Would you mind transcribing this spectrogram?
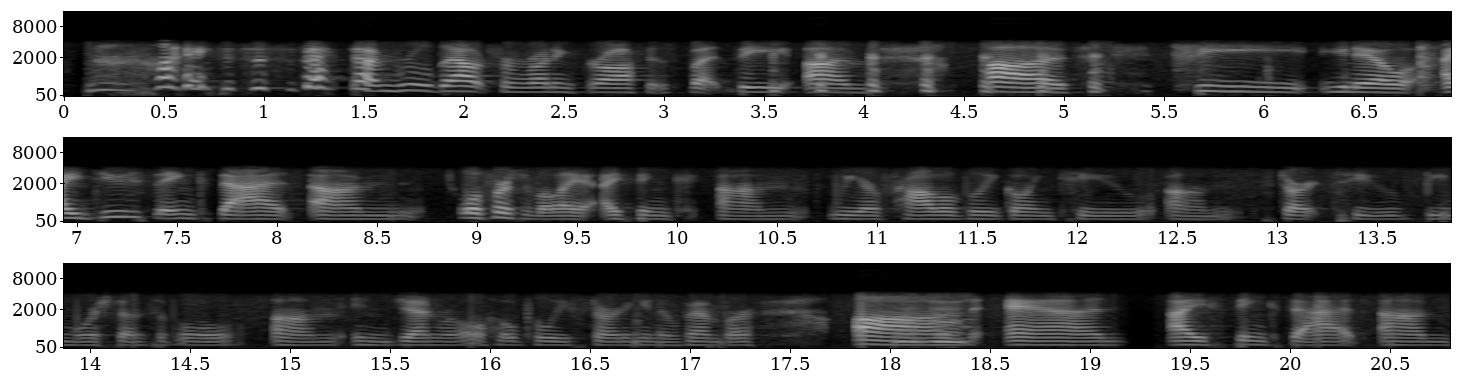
I suspect I'm ruled out from running for office, but the, um, uh, the, you know, I do think that, um, well, first of all, I, I think um, we are probably going to um, start to be more sensible um, in general. Hopefully, starting in November, um, and I think that. Um,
